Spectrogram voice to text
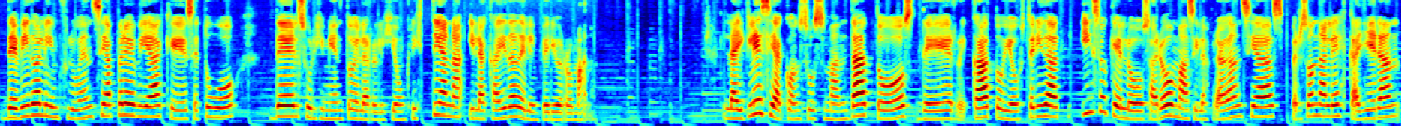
debido a la influencia previa que se tuvo del surgimiento de la religión cristiana y la caída del imperio romano. La iglesia con sus mandatos de recato y austeridad hizo que los aromas y las fragancias personales cayeran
